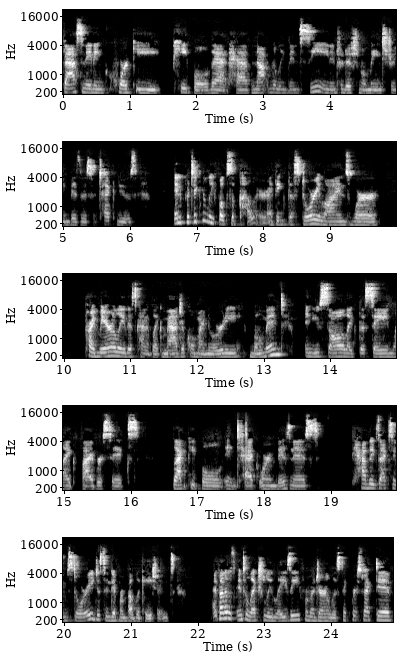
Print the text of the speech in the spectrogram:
fascinating, quirky people that have not really been seen in traditional mainstream business and tech news, and particularly folks of color. I think the storylines were primarily this kind of like magical minority moment. And you saw like the same like five or six Black people in tech or in business have the exact same story, just in different publications. I thought it was intellectually lazy from a journalistic perspective.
